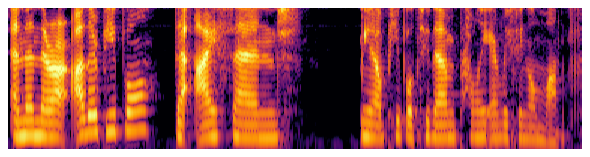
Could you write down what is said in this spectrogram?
And then there are other people that I send, you know, people to them probably every single month.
